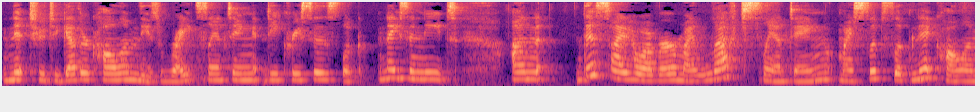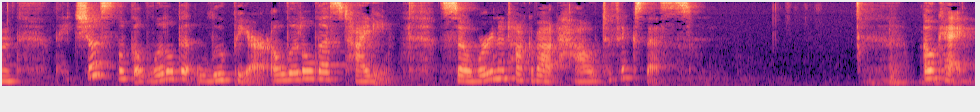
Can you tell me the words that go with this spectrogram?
knit two together column. These right slanting decreases look nice and neat. On this side, however, my left slanting, my slip slip knit column, just look a little bit loopier, a little less tidy. So we're gonna talk about how to fix this. Okay,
